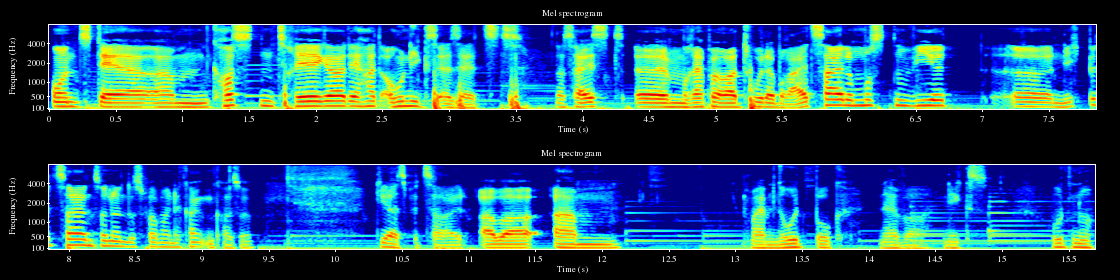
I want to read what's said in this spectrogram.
Und der ähm, Kostenträger, der hat auch nichts ersetzt. Das heißt, ähm, Reparatur der Breitzeile mussten wir äh, nicht bezahlen, sondern das war meine Krankenkasse. Die hat es bezahlt. Aber ähm, beim Notebook, never, nix. Wurde nur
